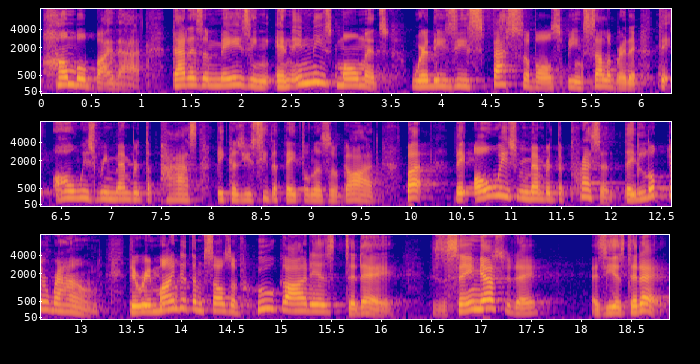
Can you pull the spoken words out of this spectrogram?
humbled by that. That is amazing. And in these moments where these, these festivals being celebrated, they always remembered the past because you see the faithfulness of God. But they always remembered the present. They looked around. They reminded themselves of who God is today. He's the same yesterday as he is today.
